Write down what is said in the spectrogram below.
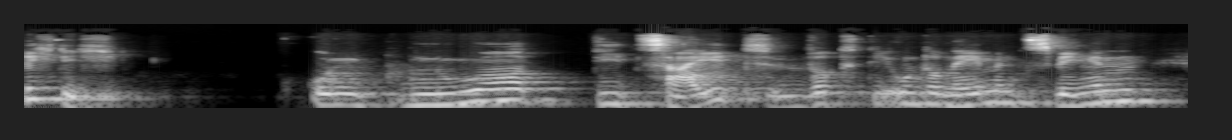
Richtig. Und nur die Zeit wird die Unternehmen zwingen,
